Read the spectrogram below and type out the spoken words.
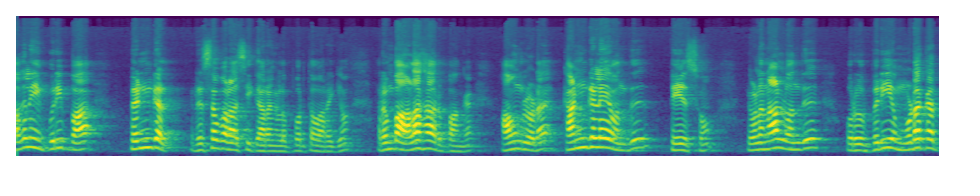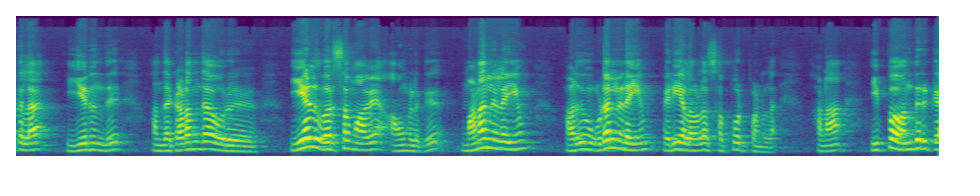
அதுலேயும் குறிப்பாக பெண்கள் ரிஷபராசிக்காரங்களை பொறுத்த வரைக்கும் ரொம்ப அழகாக இருப்பாங்க. அவங்களோட கண்களே வந்து பேசும். இவ்வளோ நாள் வந்து ஒரு பெரிய முடக்கத்தில் இருந்து அந்த கடந்த ஒரு ஏழு வருஷமாகவே அவங்களுக்கு மனநிலையும் அதுவும் உடல்நிலையும் பெரிய அளவில் சப்போர்ட் பண்ணலை. ஆனால் இப்போ வந்திருக்க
